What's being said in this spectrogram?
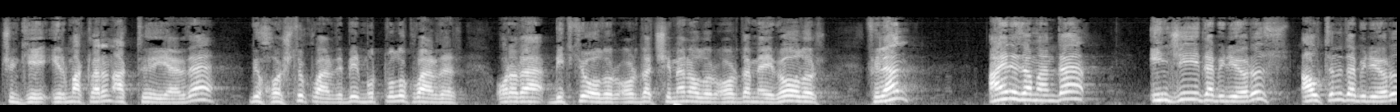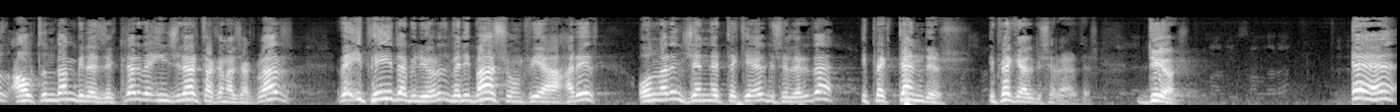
Çünkü ırmakların aktığı yerde bir hoşluk vardır, bir mutluluk vardır. Orada bitki olur, orada çimen olur, orada meyve olur filan. Aynı zamanda inciyi de biliyoruz, altını da biliyoruz. Altından bilezikler ve inciler takınacaklar. Ve ipeği de biliyoruz. Ve libasun fiha harir. Onların cennetteki elbiseleri de ipektendir. İpek elbiselerdir. Diyor. E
